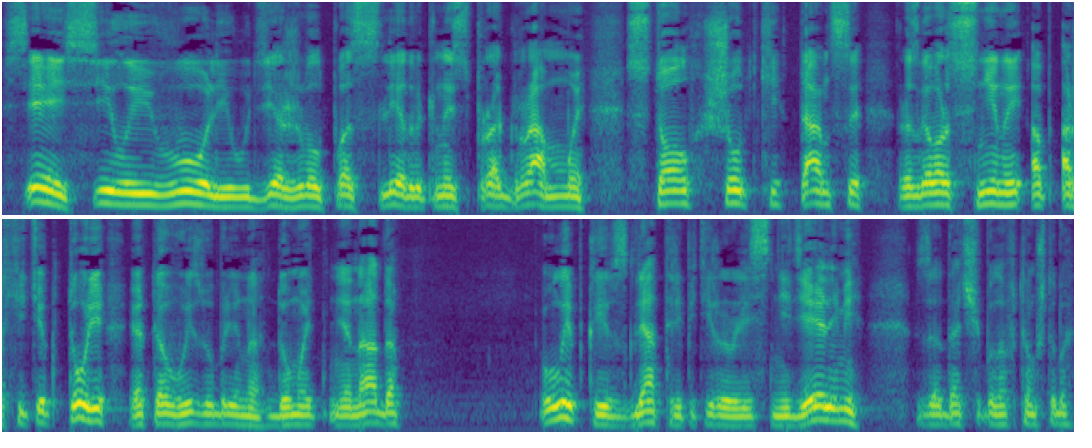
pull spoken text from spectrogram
Всей силой воли удерживал последовательность программы. Стол, шутки, танцы, разговор с Ниной об архитектуре — это вызубрено, думать не надо. Улыбка и взгляд репетировались неделями. Задача была в том, чтобы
